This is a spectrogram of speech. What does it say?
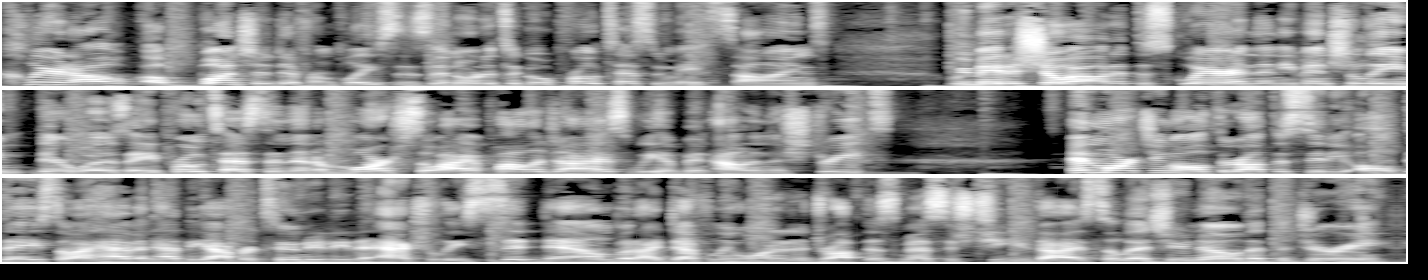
cleared out a bunch of different places in order to go protest. We made signs we made a show out at the square and then eventually there was a protest and then a march. So I apologize. We have been out in the streets and marching all throughout the city all day. So I haven't had the opportunity to actually sit down, but I definitely wanted to drop this message to you guys to let you know that the jury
